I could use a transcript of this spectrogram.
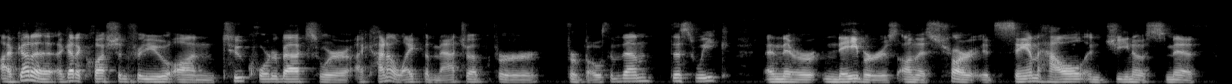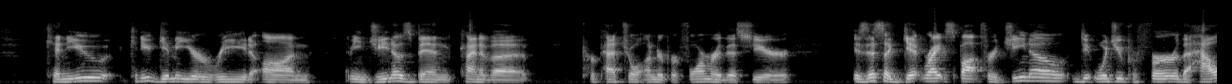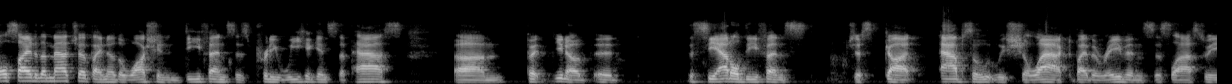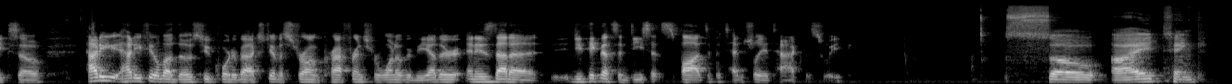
I've got a I got a question for you on two quarterbacks where I kind of like the matchup for for both of them this week, and they're neighbors on this chart. It's Sam Howell and Geno Smith. Can you can you give me your read on I mean, Geno's been kind of a perpetual underperformer this year. Is this a get right spot for Geno? Would you prefer the Howell side of the matchup? I know the Washington defense is pretty weak against the pass, um, but you know the the Seattle defense just got absolutely shellacked by the Ravens this last week. So how do you how do you feel about those two quarterbacks? Do you have a strong preference for one over the other? And is that a do you think that's a decent spot to potentially attack this week? So I think,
